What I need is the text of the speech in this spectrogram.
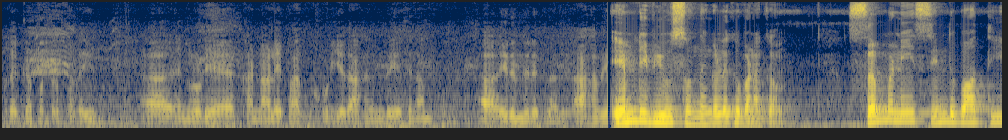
புதைக்கப்பட்டிருப்பதை எங்களுடைய கண்ணாலே பார்க்கக்கூடியதாக இன்றைய தினம் இருந்திருக்கிறது. ஆகவே எம்டி வியூஸ் சொந்தங்களுக்கு வணக்கம். செம்மணி சிந்துபாத்தி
